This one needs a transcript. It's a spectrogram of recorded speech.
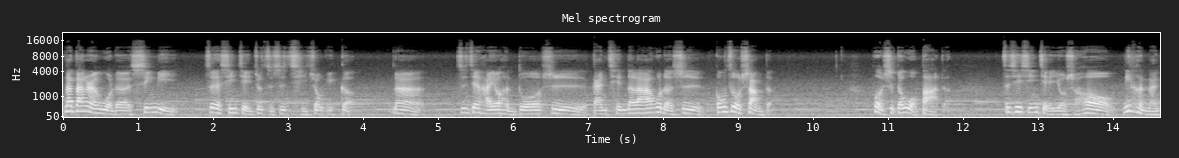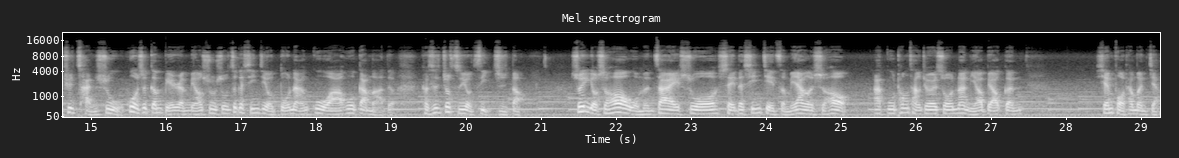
那当然，我的心里这个心结就只是其中一个。那之间还有很多是感情的啦，或者是工作上的，或者是跟我爸的这些心结。有时候你很难去阐述，或者是跟别人描述说这个心结有多难过啊，或干嘛的。可是就只有自己知道。所以有时候我们在说谁的心结怎么样的时候，阿姑通常就会说：“那你要不要跟仙佛他们讲？”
